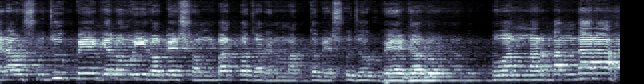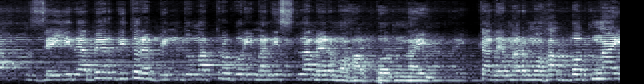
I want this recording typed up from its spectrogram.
এরাও সুযোগ পেয়ে গেল, ওই রবের সংবাদ প্রচারের মাধ্যমে সুযোগ পেয়ে গেল। ও আল্লাহর বান্দারা, যেই র্যাবের ভিতরে বিন্দু মাত্র পরিমাণ ইসলামের মহাব্বত নাই, কালেমার মহাব্বত নাই,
